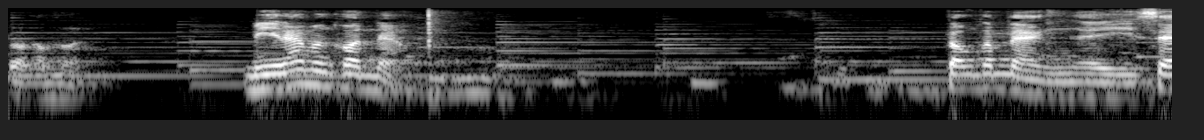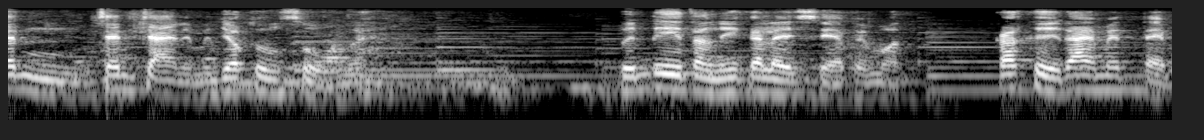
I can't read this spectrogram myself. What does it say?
ตัวกำหนด มีนะบางคนเนี่ยตรงตำแหน่งไอ้เส้นเส้นใจเนี่ยมันยกสูงสูงเลยพื้นที่ตรงนี้ก็เลยเสียไปหมด ก็คือได้ไม่เต็ม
